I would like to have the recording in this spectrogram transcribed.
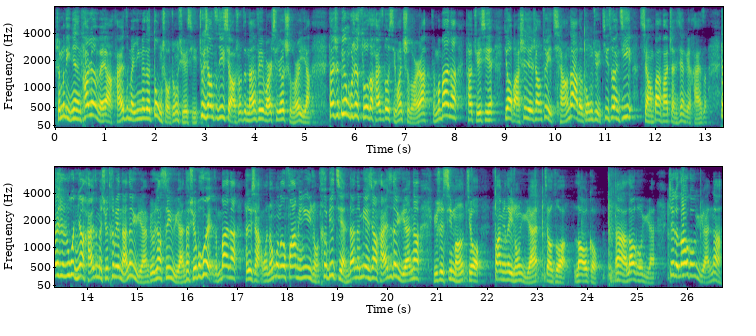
什么理念呢？他认为啊，孩子们应该在动手中学习，就像自己小时候在南非玩汽车齿轮一样。但是，并不是所有的孩子都喜欢齿轮啊，怎么办呢？他决心要把世界上最强大的工具——计算机，想办法展现给孩子。但是，如果你让孩子们学特别难的语言，比如像 C 语言，他学不会怎么办呢？他就想，我能不能发明一种特别简单的面向孩子的语言呢？于是，西蒙就。发明了一种语言，叫做 Logo 啊，Logo 语言。这个 Logo 语言呢，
